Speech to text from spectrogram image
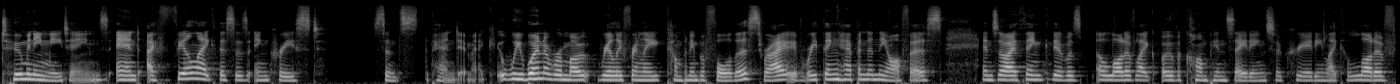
too many meetings, and I feel like this has increased since the pandemic. We weren't a remote, really friendly company before this, right? Everything happened in the office. And so I think there was a lot of like overcompensating. So creating like a lot of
